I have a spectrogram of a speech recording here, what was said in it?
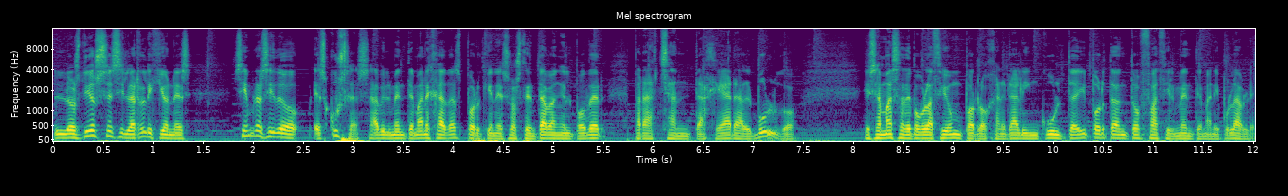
los dioses y las religiones siempre han sido excusas hábilmente manejadas por quienes ostentaban el poder para chantajear al vulgo, esa masa de población por lo general inculta y por tanto fácilmente manipulable.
